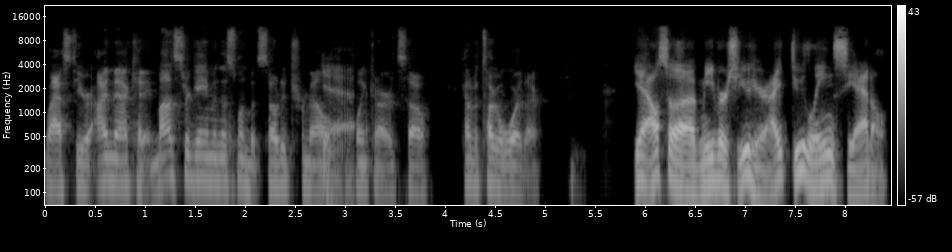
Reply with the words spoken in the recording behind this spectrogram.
last year Aimaq had a monster game in this one, but so did Trammell, yeah. point guard. So kind of a tug of war there. Yeah, also uh, me versus you here. I do lean Seattle.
